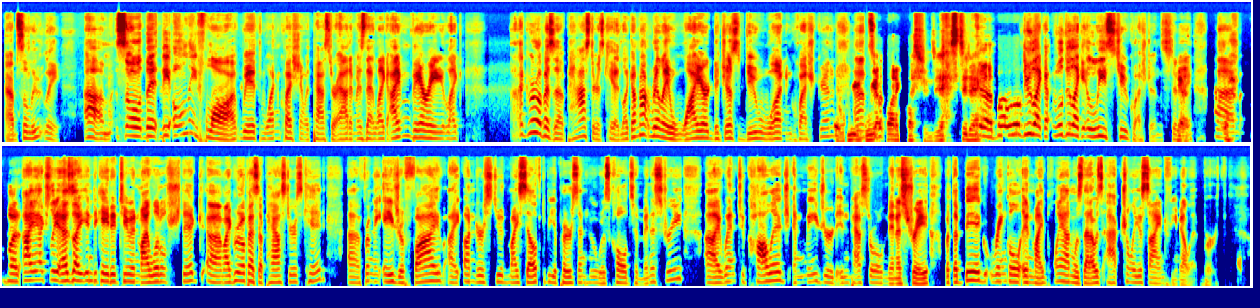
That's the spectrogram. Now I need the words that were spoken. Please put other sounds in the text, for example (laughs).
Absolutely. Um, so the the only flaw with one question with Pastor Adam is that like I'm very like I grew up as a pastor's kid. Like I'm not really wired to just do one question. So we, Um, we so got a lot of questions, (laughs) yes, today. yeah, but we'll do like we'll do like at least two questions today. Yeah. Um, but I actually, as I indicated to in my little shtick, um, I grew up as a pastor's kid. Uh, from the age of five, I understood myself to be a person who was called to ministry. I went to college and majored in pastoral ministry, but the big wrinkle in my plan was that I was actually assigned female at birth.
